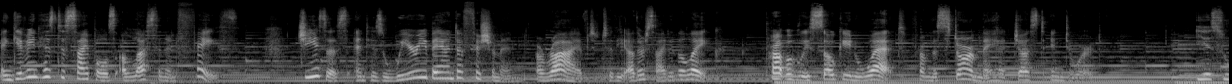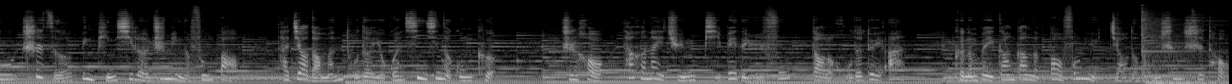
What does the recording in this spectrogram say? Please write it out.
and giving his disciples a lesson in faith, Jesus and his weary band of fishermen arrived to the other side of the lake, probably soaking wet from the storm they had just endured. 耶稣斥责并平息了致命的风暴，他教导门徒的有关信心的功课。之后，他和那群疲惫的渔夫到了湖的对岸，可能被刚刚的暴风雨浇得浑身湿透。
